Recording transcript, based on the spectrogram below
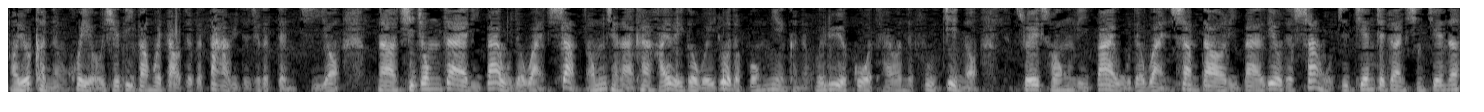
哦，有可能会有一些地方会到这个大雨的这个等级哦。那其中在礼拜五的晚上，我们目前来看还有一个微弱的锋面可能会掠过台湾的附近哦，所以从礼拜五的晚上到礼拜六的上午之间这段期间呢，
